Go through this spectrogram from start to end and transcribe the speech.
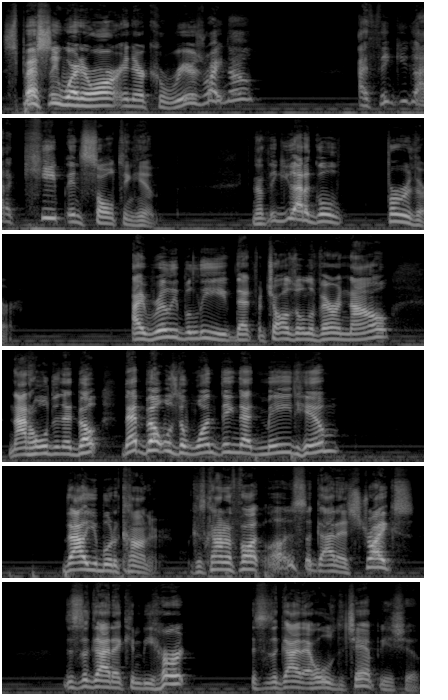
especially where they are in their careers right now, I think you got to keep insulting him. And I think you got to go further. I really believe that for Charles Oliveira now, not holding that belt, that belt was the one thing that made him valuable to Conor. Because Conor thought, well, this is a guy that strikes. This is a guy that can be hurt. This is a guy that holds the championship.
